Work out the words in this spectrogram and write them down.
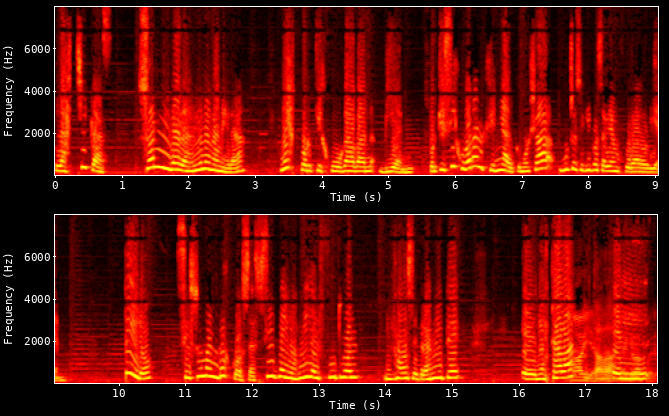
las chicas son miradas de una manera, no es porque jugaban bien, porque sí jugaban genial, como ya muchos equipos habían jugado bien. Pero se suman dos cosas. Sydney 2000 el fútbol no se transmite, eh, no estaba. el,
